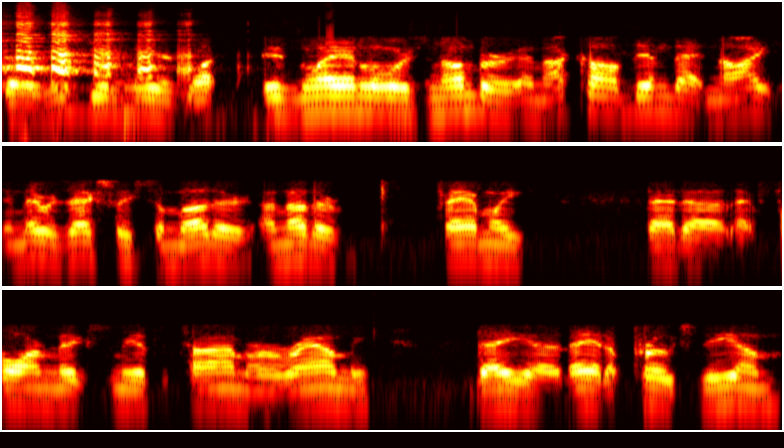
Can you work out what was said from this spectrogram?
so he gave me his, his landlord's number, and I called them that night. And there was actually some other another family that uh, that farmed next to me at the time or around me. They uh, they had approached them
